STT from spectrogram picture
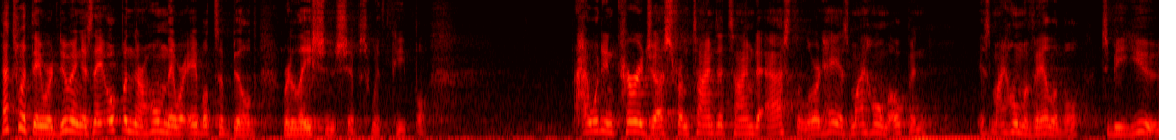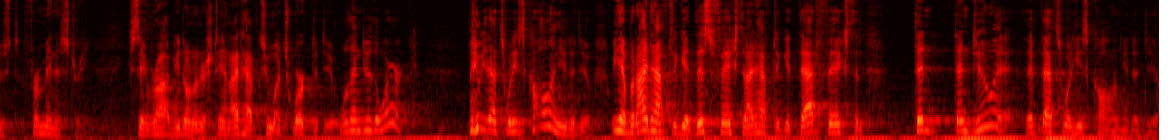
That's what they were doing. As they opened their home, they were able to build relationships with people. I would encourage us from time to time to ask the Lord, hey, is my home open? Is my home available to be used for ministry? Say, Rob, you don't understand. I'd have too much work to do. Well, then do the work. Maybe that's what he's calling you to do. Yeah, but I'd have to get this fixed and I'd have to get that fixed. And then, then do it if that's what he's calling you to do.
